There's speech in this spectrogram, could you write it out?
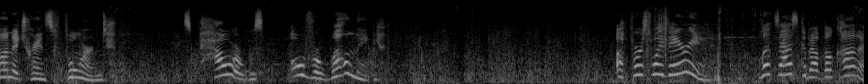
Velkhana transformed. Its power was overwhelming. A first Wyverian. Let's ask about Velkhana.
